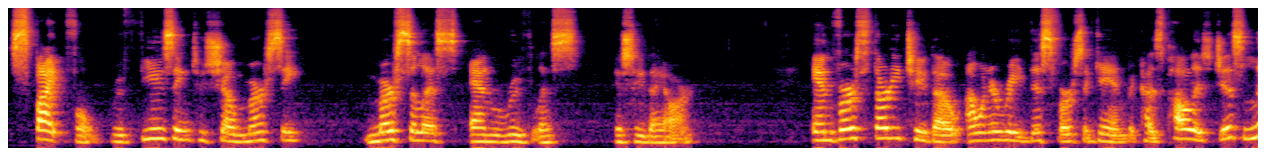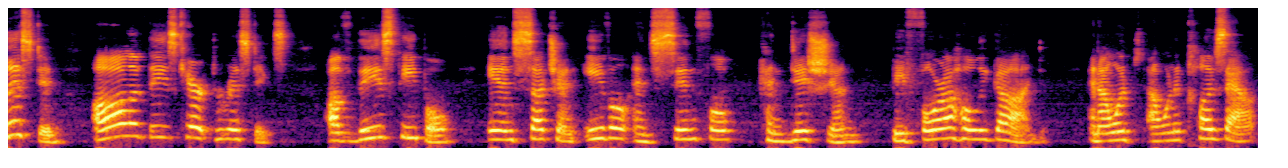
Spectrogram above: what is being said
spiteful, refusing to show mercy, merciless, and ruthless is who they are. In verse 32, though, I want to read this verse again because Paul has just listed all of these characteristics of these people in such an evil and sinful condition before a holy God. And I want, I want to close out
